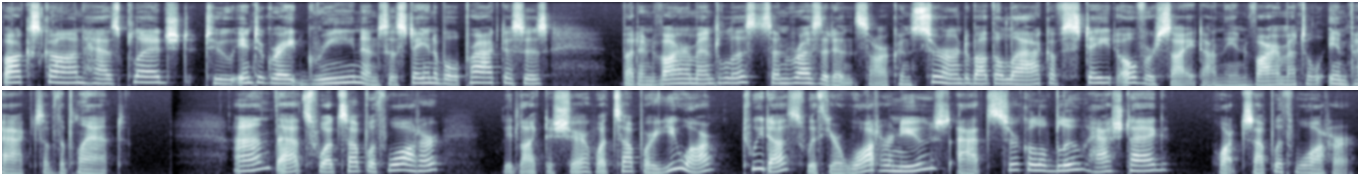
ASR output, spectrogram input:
Foxconn has pledged to integrate green and sustainable practices, but environmentalists and residents are concerned about the lack of state oversight on the environmental impacts of the plant. And that's What's Up with Water. We'd like to share what's up where you are. Tweet us with your water news at Circle of Blue hashtag What's Up with Water.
